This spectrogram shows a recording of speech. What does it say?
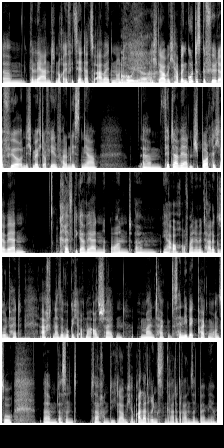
ähm, gelernt, noch effizienter zu arbeiten und oh, ja. ich glaube, ich habe ein gutes Gefühl dafür und ich möchte auf jeden Fall im nächsten Jahr ähm, fitter werden, sportlicher werden, kräftiger werden und ähm, ja auch auf meine mentale Gesundheit achten, also wirklich auch mal ausschalten, mal einen Tag das Handy wegpacken und so. Ähm, das sind Sachen, die, glaube ich, am allerdringendsten gerade dran sind bei mir.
